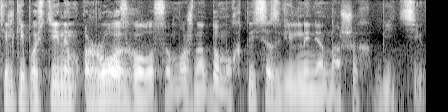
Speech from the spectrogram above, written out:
тільки постійним розголосом можна домогтися звільнення наших бійців.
